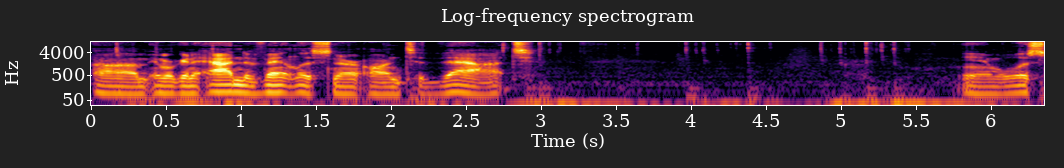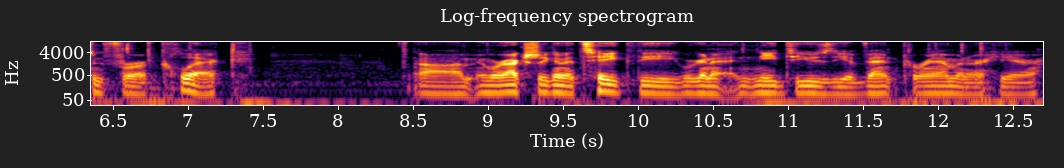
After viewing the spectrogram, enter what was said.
um, and we're going to add an event listener onto that. And we'll listen for a click. Um, and we're actually going to take the, we're going to need to use the event parameter here.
